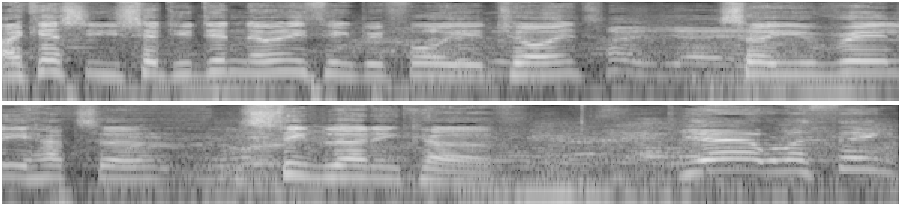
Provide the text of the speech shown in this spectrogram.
I guess you said you didn't know anything before you joined, yeah, yeah. so you really had to steep learning curve. Yeah, well, I think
